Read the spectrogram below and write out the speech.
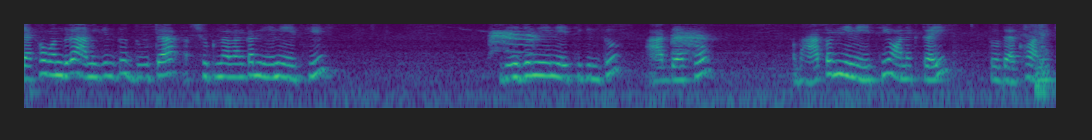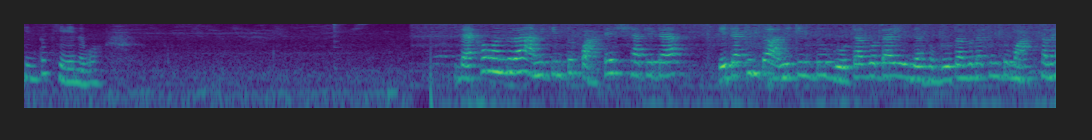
দেখো বন্ধুরা, আমি কিন্তু দুটা শুকনো লঙ্কা নিয়ে নিয়েছি। ভেজে নিয়ে নিয়েছি কিন্তু। আর দেখো, ভাতও নিয়ে নিয়েছি অনেকটাই। তো দেখো, আমি কিন্তু খেয়ে নেব। দেখো বন্ধুরা, আমি কিন্তু পাটের শাকেটা এটা কিন্তু আমি কিন্তু গোটা গোটা এই দেখো, গোটা গোটা কিন্তু মাঝখানে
